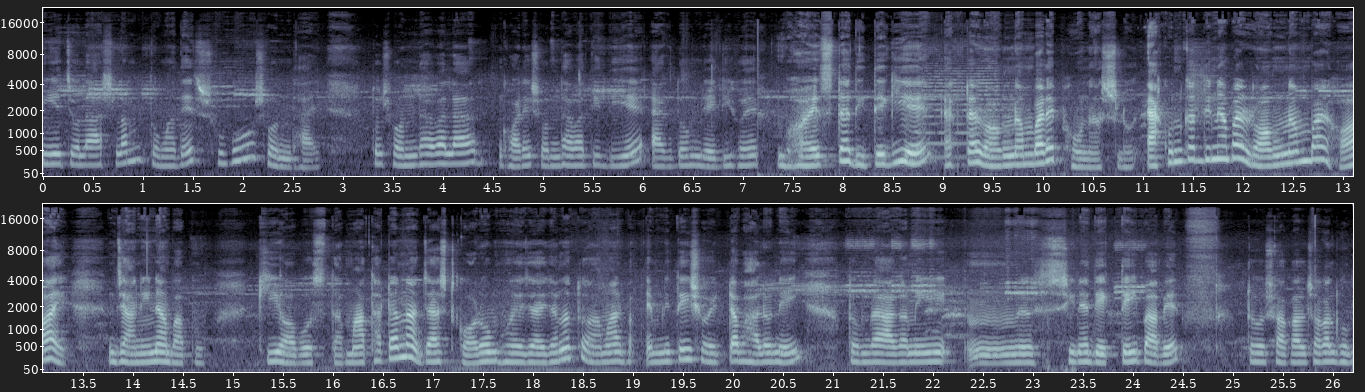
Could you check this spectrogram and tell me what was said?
নিয়ে চলে আসলাম তোমাদের শুভ সন্ধ্যায়। তো সন্ধ্যাবেলা ঘরে সন্ধ্যাবাতি দিয়ে একদম রেডি হয়ে ভয়েসটা দিতে গিয়ে একটা রং নাম্বারে ফোন আসলো। এখনকার দিনে আবার রং নাম্বার হয়? জানি না বাপু, কি অবস্থা? মাথাটা না জাস্ট গরম হয়ে যায়, জানো তো? আমার এমনিতেই শরীরটা ভালো নেই। তোমরা আগামী সিনে দেখতেই পাবে। তো সকাল সকাল ঘুম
